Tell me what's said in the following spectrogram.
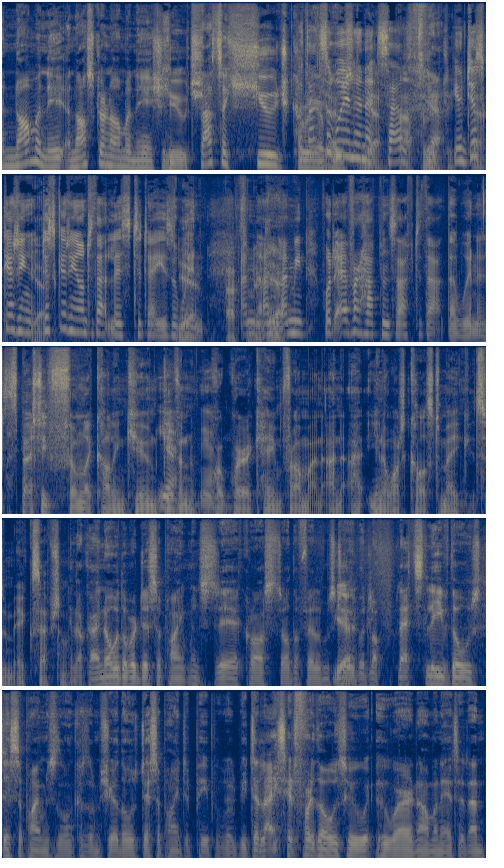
a nomina- an Oscar nomination, Huge. That's a huge But career. that's a boost. win in Yeah, itself. absolutely. You're just Yeah, getting yeah. just getting onto that list today is a Yeah, win. absolutely. And, and Yeah. I mean, whatever happens after that, they're winners. Especially from like Cailín Ciúin, Yeah, given yeah. wh- where it came from and, and uh, you know what it cost to make, it's exceptional. Look, I know there were disappointments today across other films Yeah. too, but look, let's leave those disappointments alone because I'm sure those disappointed people will be delighted for those who who were nominated. And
